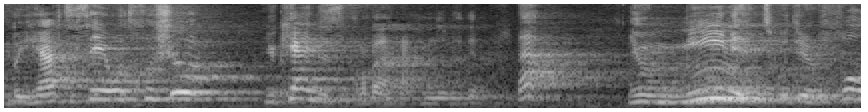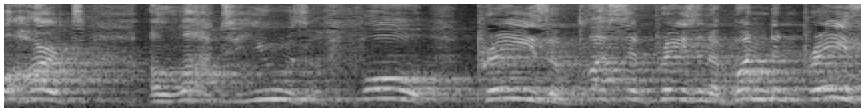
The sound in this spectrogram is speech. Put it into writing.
but you have to say it with khushu'. You can't just, you mean it with your full heart. Allah to you is a full praise, a blessed praise, an abundant praise.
